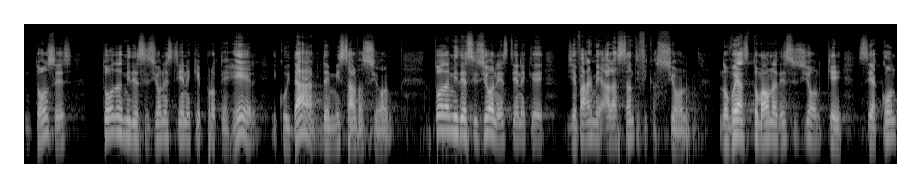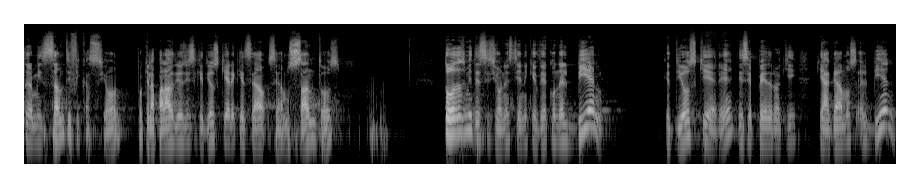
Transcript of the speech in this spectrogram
Entonces, todas mis decisiones tienen que proteger y cuidar de mi salvación. Todas mis decisiones tienen que llevarme a la santificación. No voy a tomar una decisión que sea contra mi santificación, porque la palabra de Dios dice que Dios quiere que seamos santos. Todas mis decisiones tienen que ver con el bien que Dios quiere, dice Pedro aquí, que hagamos el bien.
